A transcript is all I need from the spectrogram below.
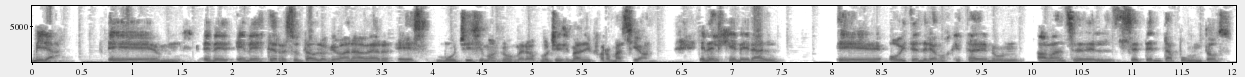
Mira, eh, e, en, este resultado lo que van a ver es muchísimos números, muchísima información. En el general, eh, hoy tendríamos que estar en un avance del 70 puntos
